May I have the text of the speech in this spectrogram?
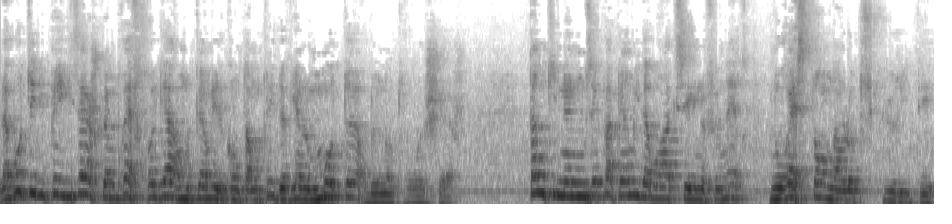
La beauté du paysage qu'un bref regard nous permet de contempler devient le moteur de notre recherche. Tant qu'il ne nous est pas permis d'avoir accès à une fenêtre, nous restons dans l'obscurité.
